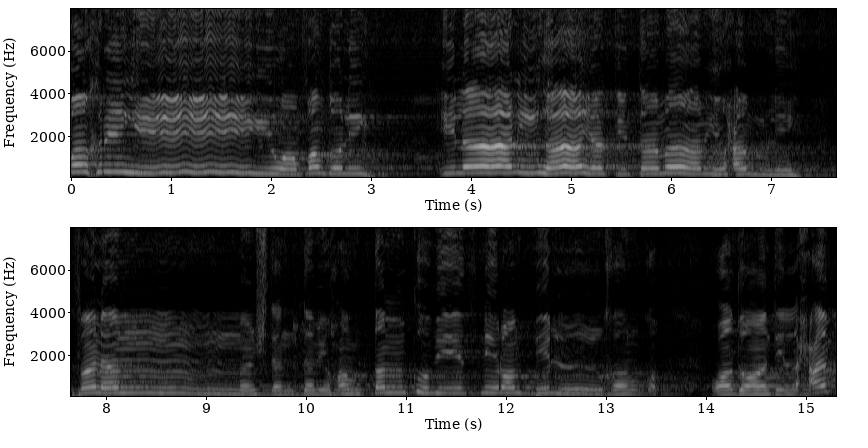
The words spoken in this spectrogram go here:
فخره وفضله إلى نهاية تمام حمله فلما اشتد بحط الك بإذن رب الخلق وضعت الحبيب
